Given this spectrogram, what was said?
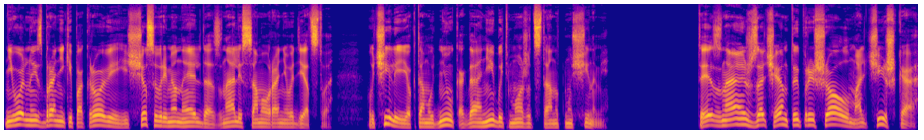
невольные избранники по крови, еще со времен Эльда знали с самого раннего детства. Учили ее к тому дню, когда они, быть может, станут мужчинами. «Ты знаешь, зачем ты пришел, мальчишка?»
